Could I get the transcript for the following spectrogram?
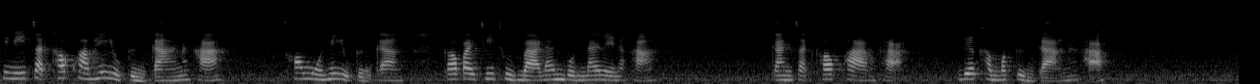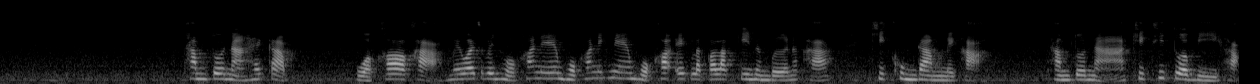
ทีนี้จัดข้อความให้อยู่กึ่งกลางนะคะ ข้อมูลให้อยู่กึ่งกลาง ก็ไปที่ทูลบาร์ด้านบนได้เลยนะคะ การจัดข้อความค่ะ เลือกคำว่ากึ่งกลางนะคะ ทำตัวหนาให้กับหัวข้อค่ะ ไม่ว่าจะเป็นหัวข้อ name หัวข้อ nickname หัวข้อ x แล้วก็ lucky number นะคะ คลิกคุมดำเลยค่ะทำตัวหนา คลิกที่ตัว b ค่ะ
